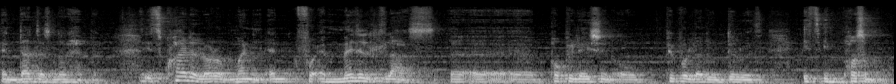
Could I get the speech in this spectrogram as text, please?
And that does not happen. It's quite a lot of money. And for a middle class uh, uh, uh population or people that we deal with, it's impossible.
